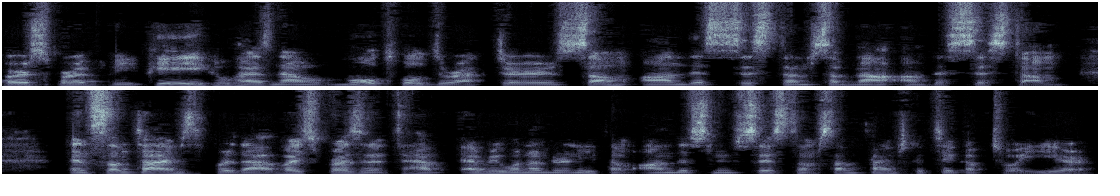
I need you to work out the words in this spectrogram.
worse for a VP who has now multiple directors, some on this system, some not on this system. And sometimes for that vice president to have everyone underneath them on this new system, sometimes could take up to a year.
